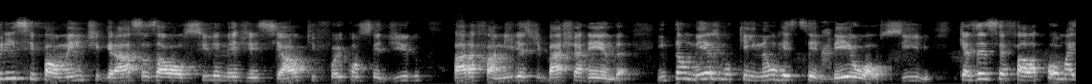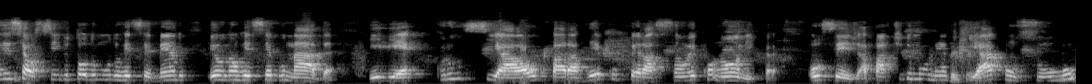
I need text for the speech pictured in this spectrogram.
principalmente graças ao auxílio emergencial que foi concedido para famílias de baixa renda. Então, mesmo quem não recebeu o auxílio, que às vezes você fala, pô, mas esse auxílio todo mundo recebendo, eu não recebo nada. Ele é crucial para a recuperação econômica. Ou seja, a partir do momento que há consumo,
